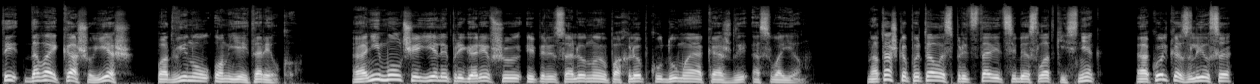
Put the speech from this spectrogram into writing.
Ты давай кашу ешь, подвинул он ей тарелку. Они молча ели пригоревшую и пересоленную похлебку, думая каждый о своем. Наташка пыталась представить себе сладкий снег, а Колька злился,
